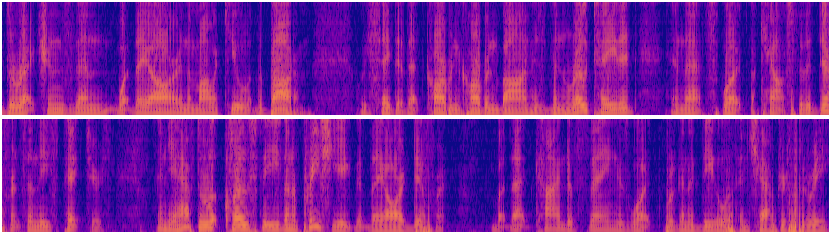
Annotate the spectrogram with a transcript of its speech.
directions than what they are in the molecule at the bottom we say that that carbon-carbon bond has been rotated and that's what accounts for the difference in these pictures. And you have to look close to even appreciate that they are different. But that kind of thing is what we're going to deal with in Chapter 3.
